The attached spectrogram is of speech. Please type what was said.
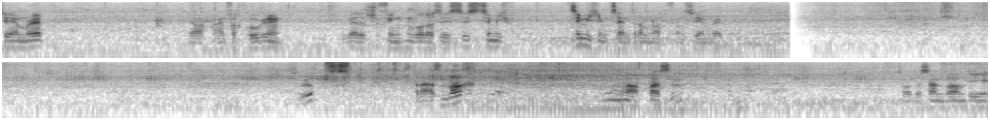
CM Rip. Ja, einfach googeln. Ihr werdet schon finden, wo das ist. Ist ziemlich, ziemlich im Zentrum noch von CM Rip. Straßenloch. Muss aufpassen. So, das sind dann die.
